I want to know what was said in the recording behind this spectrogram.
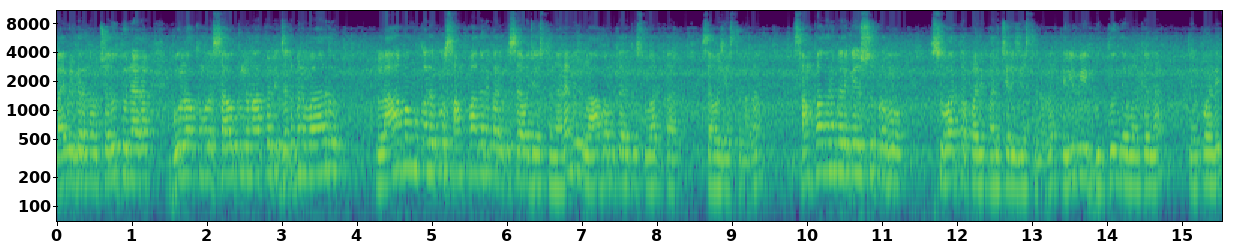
బైబిల్ గ్రంథం చదువుతున్నారా? భూలోకంలో సావుకులు నాతోటి జతపని వారు లాభం కొరకు సంపాదన కొరకు సేవ చేస్తున్నారా? మీరు లాభం కొరకు సువార్త సేవ చేస్తున్నారా? సంపాదన కొరకు యేసు ప్రభు సువార్త పని పరిచయం చేస్తున్నారా? తెలివి బుద్ధి ఉంది ఏమనుకన్నా చెప్పండి.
